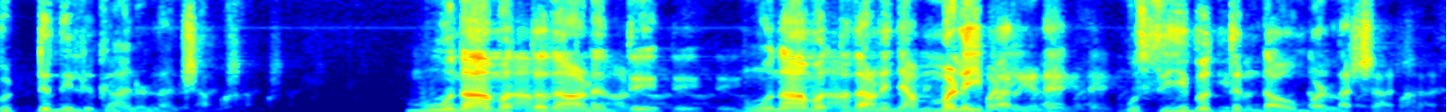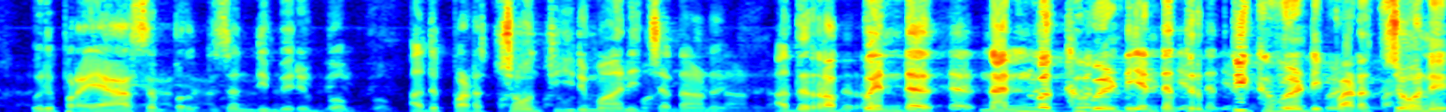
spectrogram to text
വിട്ടു നിൽക്കാനുള്ള ക്ഷമ. മൂന്നാമത്തതാണ് എന്ത്? മൂന്നാമത്തതാണ് നമ്മൾ ഈ പറയണ മുസീബത്ത് ഉണ്ടാവുമ്പോഴുള്ള ക്ഷമ. ഒരു പ്രയാസം പ്രതിസന്ധി വരുമ്പം അത് പടച്ചോൻ തീരുമാനിച്ചതാണ്. അത് റബ്ബ് എന്റെ നന്മക്ക് വേണ്ടി എന്റെ തൃപ്തിക്ക് വേണ്ടി പടച്ചോന്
